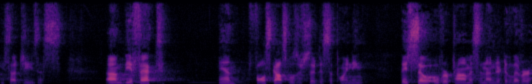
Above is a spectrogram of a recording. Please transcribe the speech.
He saw Jesus. Um, the effect, man, false gospels are so disappointing. They so overpromise and underdeliver.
